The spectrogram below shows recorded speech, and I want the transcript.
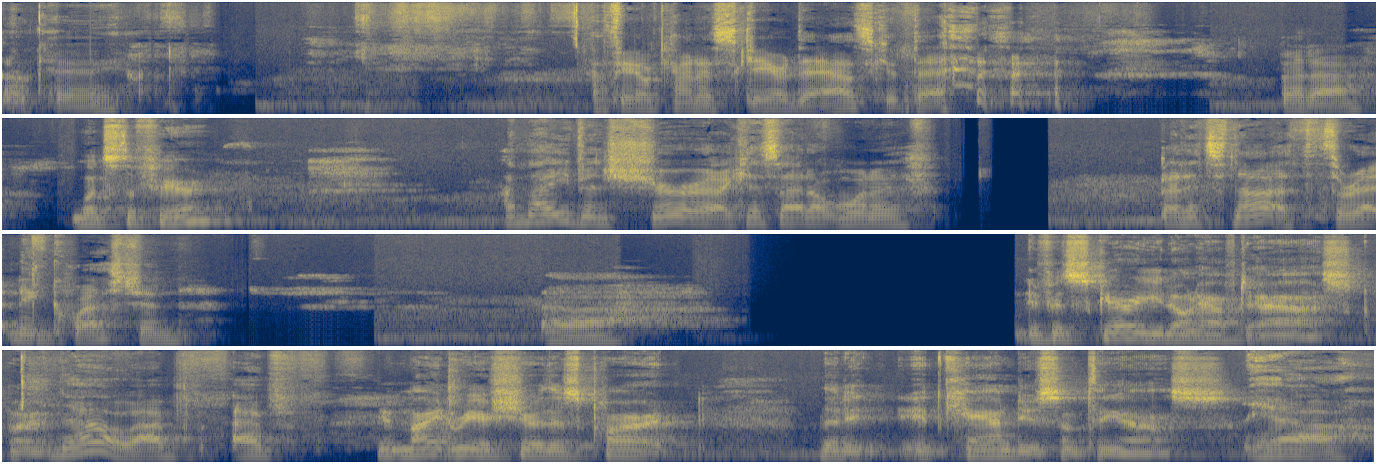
Okay. I feel kind of scared to ask it that. but uh What's the fear? I'm not even sure. I guess I don't want to but it's not a threatening question. Uh If it's scary, you don't have to ask, but no, I've I've it might reassure this part that it, it can do something else. yeah.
